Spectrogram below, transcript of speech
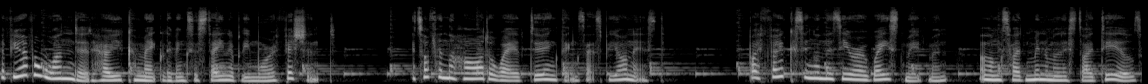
Have you ever wondered how you can make living sustainably more efficient? It's often the harder way of doing things, let's be honest. By focusing on the zero waste movement alongside minimalist ideals,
